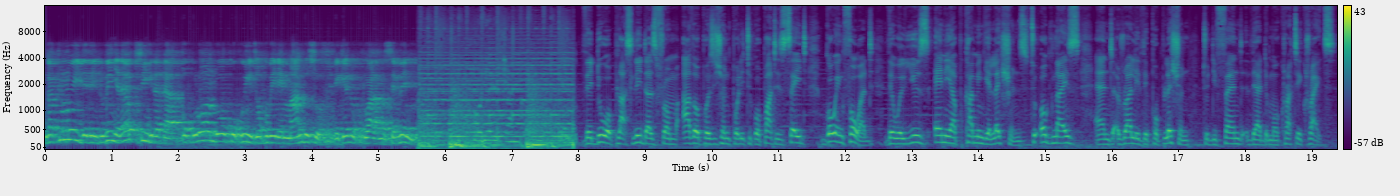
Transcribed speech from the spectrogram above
nga tunuyidde ebintu bingi naye okusingira ddala okulonda okwo kuyinza okubeera emanduso egenda okutwala mu seveni The duo plus leaders from other opposition political parties said going forward they will use any upcoming elections to organize and rally the population to defend their democratic rights.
